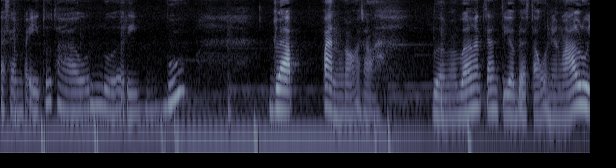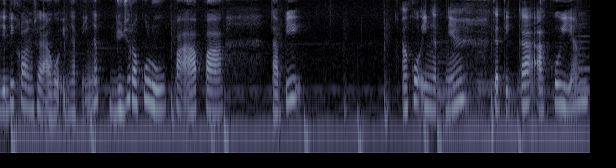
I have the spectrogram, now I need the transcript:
SMP itu tahun 2008 kalau nggak salah. Udah lama banget kan 13 tahun yang lalu. Jadi kalau misalnya aku inget-inget jujur aku lupa apa. Tapi aku ingetnya ketika aku yang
